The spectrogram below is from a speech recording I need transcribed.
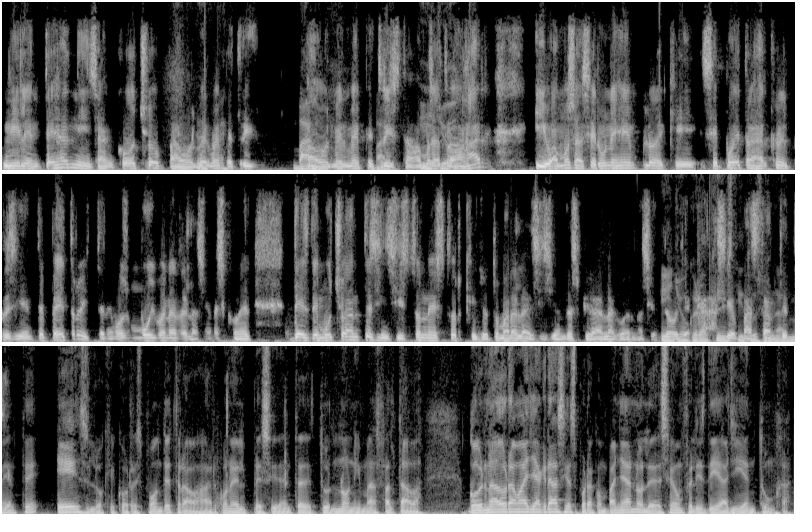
ni lentejas ni sancocho para volverme petrista. para volverme petrista. Vamos a trabajar y vamos a hacer un ejemplo de que se puede trabajar con el presidente Petro y tenemos muy buenas relaciones con él. Desde mucho antes, insisto, Néstor, que yo tomara la decisión de aspirar a la gobernación de Yo creo que institucionalmente es lo que corresponde trabajar con el presidente de turno, ni más faltaba. Gobernadora Maya, gracias por acompañarnos. Le deseo un feliz día allí en Tunja.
